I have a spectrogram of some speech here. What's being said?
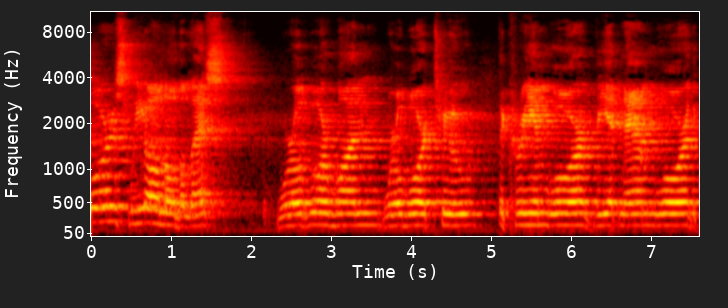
wars. We all know the list World War I, World War II, the Korean War, Vietnam War, the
